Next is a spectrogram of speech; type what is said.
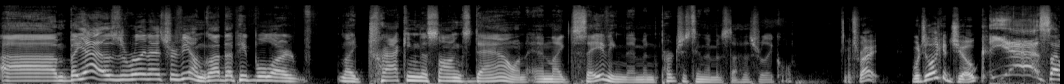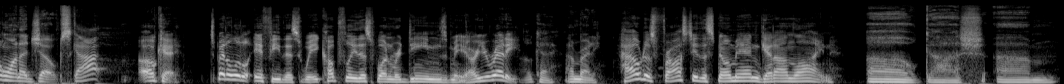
Um, but yeah, it was a really nice review. I'm glad that people are like tracking the songs down and like saving them and purchasing them and stuff. That's really cool. That's right. Would you like a joke? Yes, I want a joke, Scott. Okay. It's been a little iffy this week. Hopefully, this one redeems me. Are you ready? Okay, I'm ready. How does Frosty the Snowman get online? Oh gosh, um,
